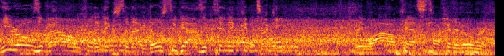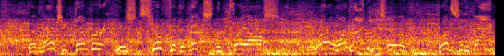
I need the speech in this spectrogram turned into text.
heroes abound for the Knicks tonight. Those two guys attended Kentucky. The Wildcats talking it over. The magic number is two for the Knicks in the playoffs. 101-92. Brunson back.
